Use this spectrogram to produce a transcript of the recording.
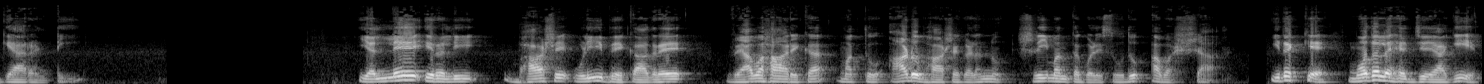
ಗ್ಯಾರಂಟಿ. ಎಲ್ಲೇ ಇರಲಿ, ಭಾಷೆ ಉಳಿಯಬೇಕಾದರೆ ವ್ಯಾವಹಾರಿಕ ಮತ್ತು ಆಡುಭಾಷೆಗಳನ್ನು ಶ್ರೀಮಂತಗೊಳಿಸುವುದು ಅವಶ್ಯ. ಇದಕ್ಕೆ ಮೊದಲ ಹೆಜ್ಜೆಯಾಗಿ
